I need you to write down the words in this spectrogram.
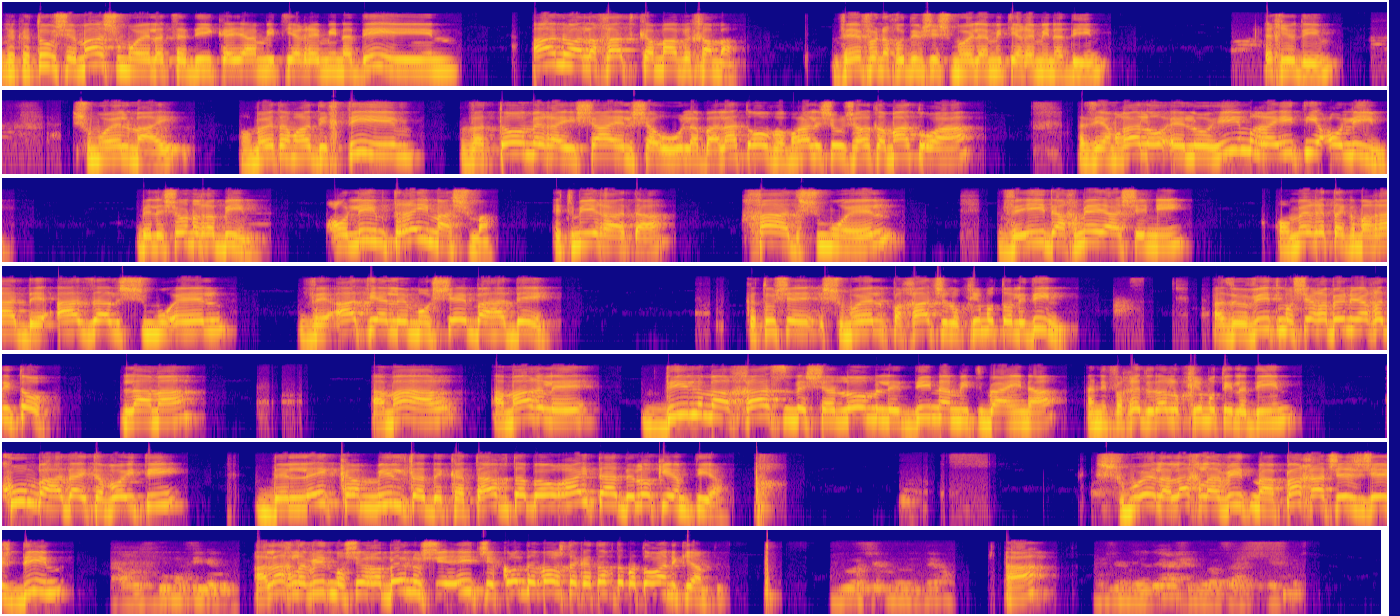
וכתוב שמה שמואל הצדיק היה מתיירא מן הדין, אנו על אחת כמה וכמה. ואיפה אנחנו יודעים ששמואל היה מתיירא מן הדין? איך יודעים? שמואל מאי? אומרת אמרה דכתיב, ותאמר האישה אל שאול, הבעלת אוב, אמרה לשאול, שאלה אותו מה את רואה? אז היא אמרה לו, אלוהים ראיתי עולים, בלשון רבים. עולים תרי משמע. את מי ראתה? חד שמואל, ואידך מי היה השני? אומרת הגמרא, דאזל שמואל ואתיה למשה בהדה. כתוב ששמואל פחד שלוקחים אותו לדין, אז הוא הביא את משה רבנו יחד איתו. למה? אמר, אמר ל... דילמה חס ושלום לדין המתבעינה, אני מפחד אולי לוקחים אותי לדין, קום בהדי תבוא איתי, דליקה מילתא דכתבת באורייתא דלא קיימתיה. שמואל הלך להביא את מהפחד שיש, שיש דין. הלך להביא את משה רבנו שיעיד שכל דבר שאתה כתבת בתורה אני קיימתי. אה?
